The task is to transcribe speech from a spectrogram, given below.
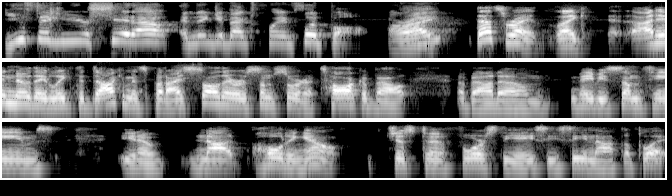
You figure your shit out and then get back to playing football. All right. That's right. Like I didn't know they leaked the documents, but I saw there was some sort of talk about about um maybe some teams, you know, not holding out just to force the ACC not to play.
